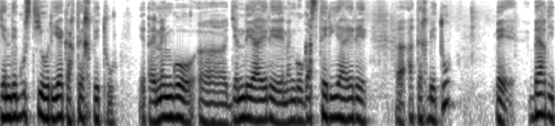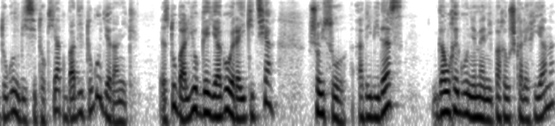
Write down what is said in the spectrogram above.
jende guzti horiek arte erpetu. Eta hemengo uh, jendea ere, hemengo gazteria ere uh, aterbetu, be, behar ditugun bizitokiak baditugu jadanik. Ez du balio gehiago eraikitzia. Soizu, adibidez, gaur egun hemen Ipar Euskal Herrian,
